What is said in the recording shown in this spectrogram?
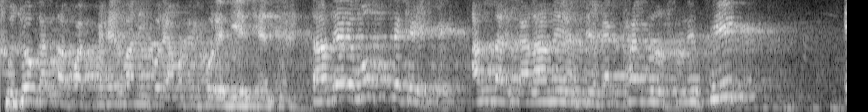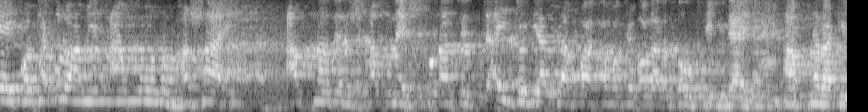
সুযোগ আল্লাহ পাক মেহরবানি করে আমাকে করে দিয়েছেন। তাদের মুখ থেকে আল্লাহর কালামের যে ব্যাখ্যাগুলো শুনেছি, এই কথাগুলো আমি আপন ভাষায় আপনাদের সামনে শোনাতে চাই, যদি আল্লাহ পাক আমাকে বলার তৌফিক দেয়। আপনারা কি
